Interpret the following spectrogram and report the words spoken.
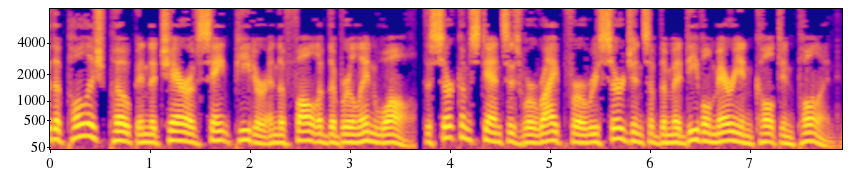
with a Polish pope in the chair of St. Peter and the fall of the Berlin Wall, the circumstances were ripe for a resurgence of the medieval Marian cult in Poland.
